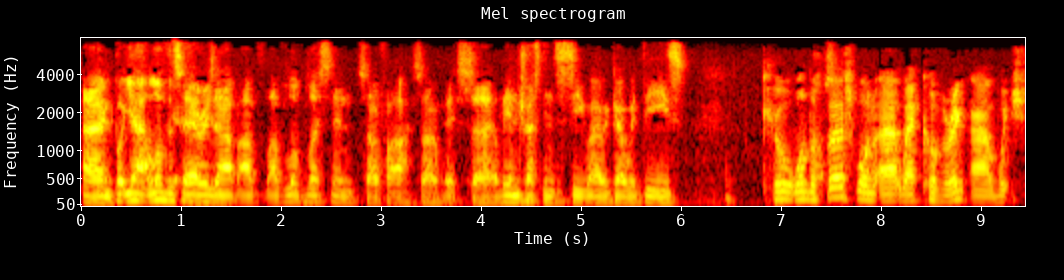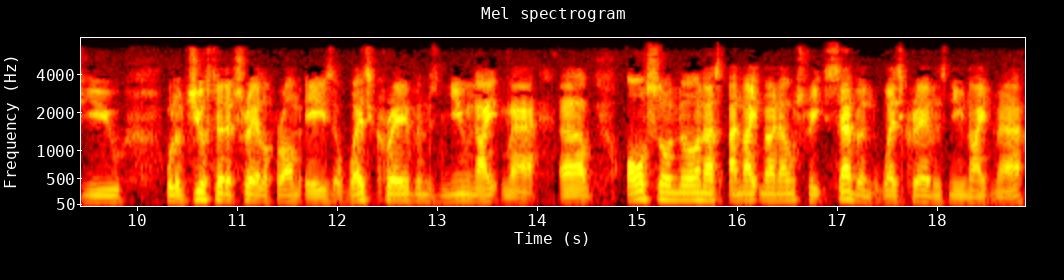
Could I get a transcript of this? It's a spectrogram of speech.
Um, but yeah, I love the series, and I've, I've I've loved listening so far. So it's uh, it'll be interesting to see where we go with these. Cool. Well, the first one uh, we're covering, uh, which you will have just heard a trailer from, is Wes Craven's New Nightmare, um, also known as A Nightmare on Elm Street 7, Wes Craven's New Nightmare,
